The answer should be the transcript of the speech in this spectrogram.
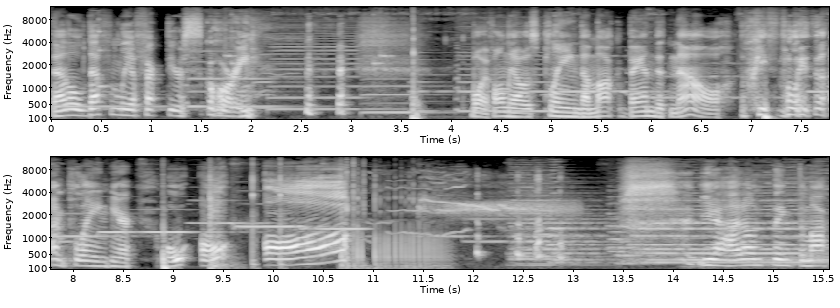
that'll definitely affect your scoring. Boy, if only I was playing the Mach Bandit now, the way, the way that I'm playing here. Oh, oh, oh! yeah, I don't think the Mach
